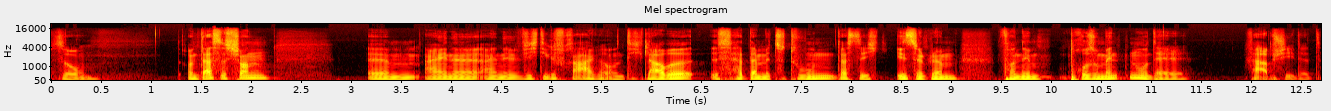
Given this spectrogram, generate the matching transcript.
So. Und das ist schon ähm, eine, eine wichtige Frage. Und ich glaube, es hat damit zu tun, dass sich Instagram von dem Prosumentenmodell verabschiedet.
